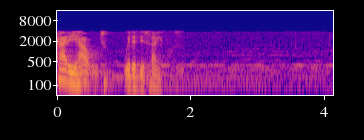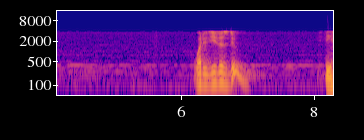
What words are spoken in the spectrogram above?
carry out with the disciples. What did Jesus do? He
